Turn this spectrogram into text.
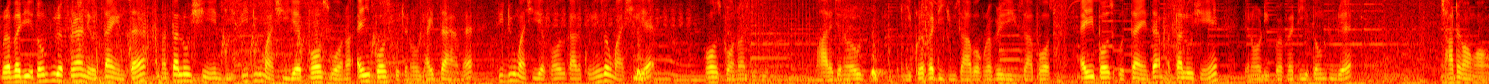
gravity အသုံးပြုတဲ့ friend တွေကိုတိုက်ရင်တက်မတက်လို့ရှိရင်ဒီ C2 မှာရှိတဲ့ boss ပေါ့နော်အဲ့ဒီ boss ကိုကျွန်တော်တို့လိုက်တက်ရမယ် C2 မှာရှိတဲ့ boss က green zone မှာရှိတဲ့ boss ပေါ့နော်ဒီဘာလဲကျွန်တော်တို့ဒီ gravity user ပေါ့ gravity user boss အဲ့ဒီ boss ကိုတက်ရင်တက်မတက်လို့ရှိရင်ကျွန်တော်တို့ဒီ gravity အသုံးပြုတဲ့ခြားတစ်ကောင်ကောင်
